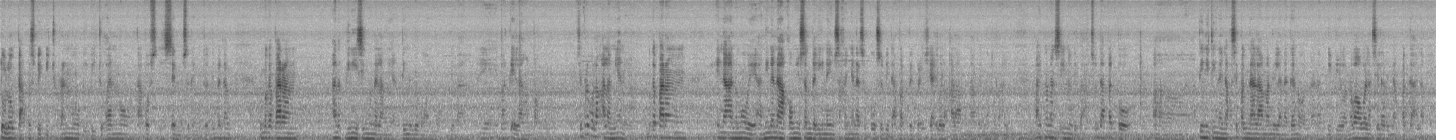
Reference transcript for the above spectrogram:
tulog tapos pipicturan mo, bibidyohan mo, tapos isend mo sa ganito. Di ba? Kumbaga parang ano't ginising mo na lang yan, tinulungan mo. Di ba? Eh, bakit kailangan pang Siyempre walang alam yan eh. Kumbaga parang inaano mo eh, ah, ninanakaw mo yung sandali na yung sa kanya na supposedly dapat prepare siya. Eh, walang kalaman namin natural. Kahit naman sino, di ba? So dapat po, ah, tinitingnan niya kasi pag nalaman nila na gano'n, na nagbibiyo, nawawalan sila rin ng paggalang eh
